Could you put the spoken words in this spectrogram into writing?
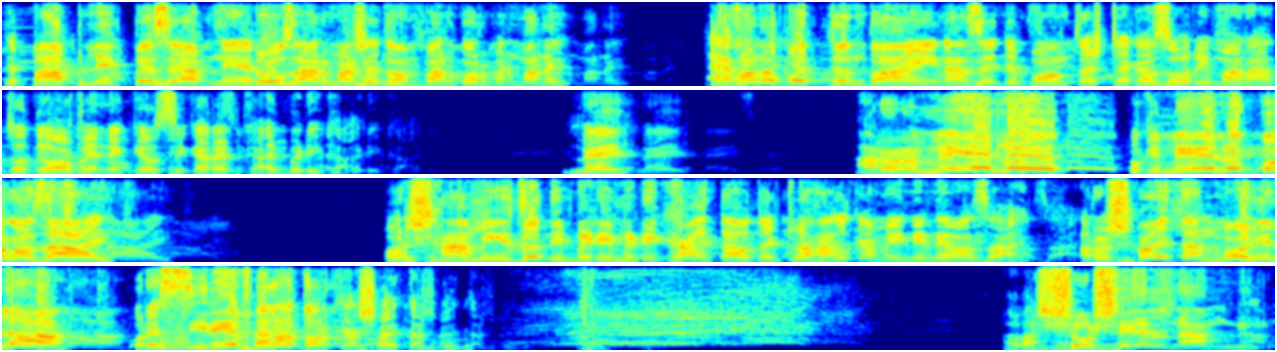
যে পাবলিক পেছে আপনি রোজার মাসে ধূমপান করবেন মানে? এখনও পর্যন্ত আইন আছে যে পঞ্চাশ টাকা জরিমানা, যদি ওপেনে কেউ সিগারেট খায়, বিড়ি খায়। নেই? আর ওরা মেয়ে লোক। ওকে মেয়ে লোক বলা যায়। ওর স্বামী যদি বিড়ি মিড়ি খায়, তাও তো একটু হালকা মেনে নেওয়া যায়। আর ও শয়তান মহিলা, ওরে সিরে ফেলা দরকার শয়তানগুলো আবার সোশ্যাল নাম নিয়ে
